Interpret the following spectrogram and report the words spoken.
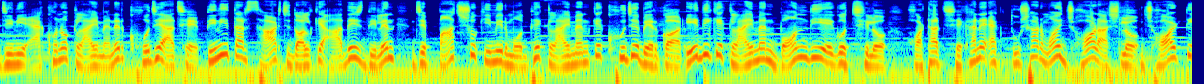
যিনি এখনও ক্লাইম্যানের খোঁজে আছে। তিনি তার সার্চ দলকে আদেশ দিলেন যে পাঁচশো কিমির মধ্যে ক্লাইম্যানকে খুঁজে বের কর। এদিকে ক্লাইম্যান বন দিয়ে এগোচ্ছিল। হঠাৎ সেখানে এক তুষারময় ঝড় আসলো। ঝড়টি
